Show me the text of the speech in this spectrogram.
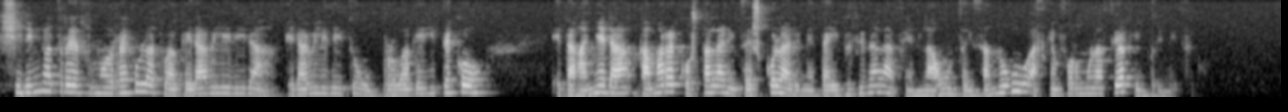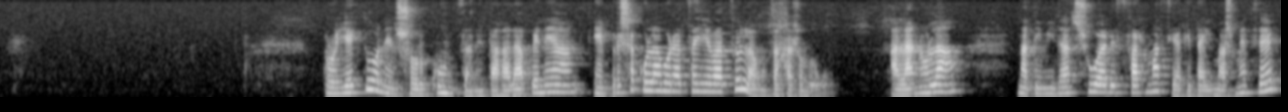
xiringa erregulatuak erabili dira, erabili ditugu probak egiteko, eta gainera, gamarra kostalaritza eskolaren eta hibridalafen laguntza izan dugu azken formulazioak inprimitzeko. Proiektu honen sorkuntzan eta garapenean, enpresa kolaboratzaile batzuen laguntza jaso dugu. Hala nola, Natividad Suarez farmaziak eta imasmezek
